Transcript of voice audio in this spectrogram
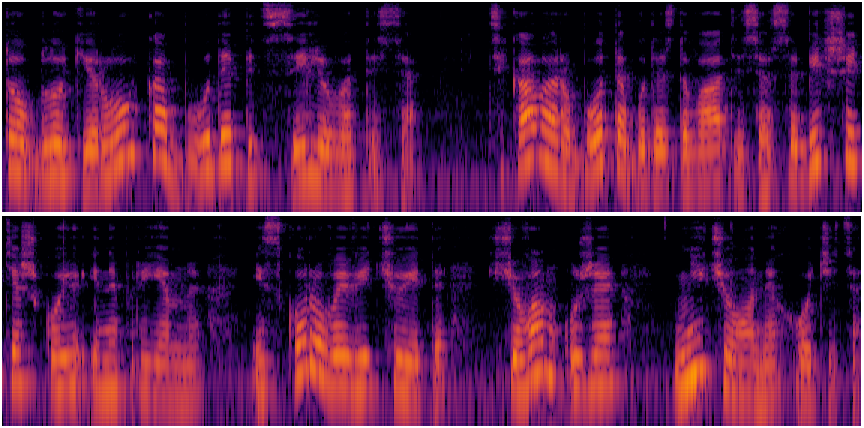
то блокіровка буде підсилюватися. Цікава робота буде здаватися все більше тяжкою і неприємною, і скоро ви відчуєте, що вам уже нічого не хочеться.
